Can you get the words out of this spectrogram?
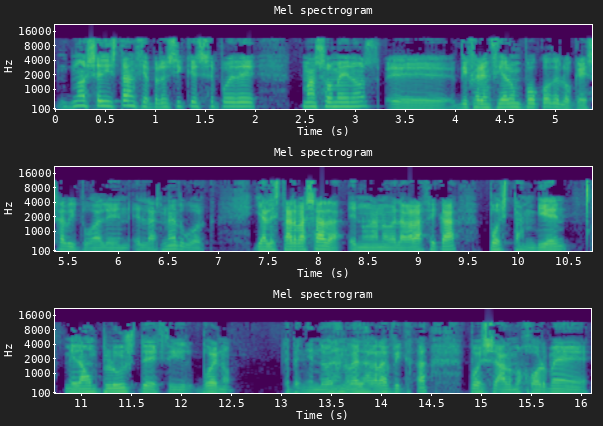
no se distancia, pero sí que se puede más o menos eh, diferenciar un poco de lo que es habitual en, en las network. Y al estar basada en una novela gráfica, pues también me da un plus de decir, bueno, dependiendo de la novela gráfica, pues a lo mejor me,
